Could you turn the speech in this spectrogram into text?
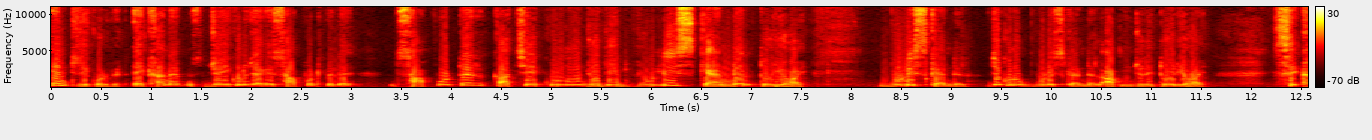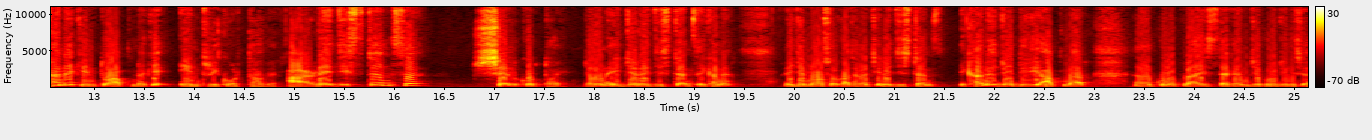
এন্ট্রি করবেন। এখানে যে কোনো জায়গায় সাপোর্ট পেলে সাপোর্টের কাছে কোনো যদি বুলিশ ক্যান্ডেল তৈরি হয় বুলিশ ক্যান্ডেল যে কোনো বুলিশ ক্যান্ডেল আপনি যদি তৈরি হয় সেখানে কিন্তু আপনাকে এন্ট্রি করতে হবে। আর রেজিস্ট্যান্সে সেল করতে হয়। যেমন এই যে রেজিস্ট্যান্স এখানে, এই যে নশোর কাছাকাছি রেজিস্ট্যান্স এখানে যদি আপনার কোনো প্রাইস দেখেন যে কোনো জিনিসে,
